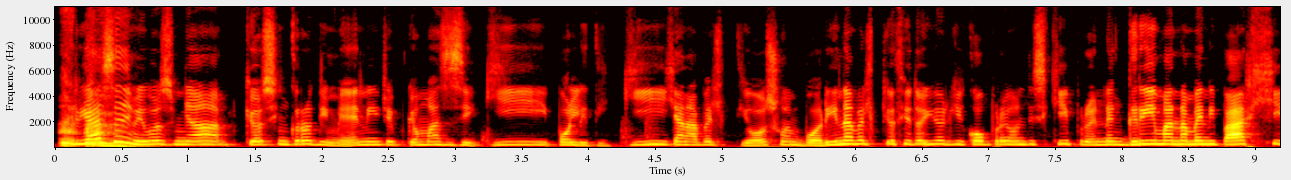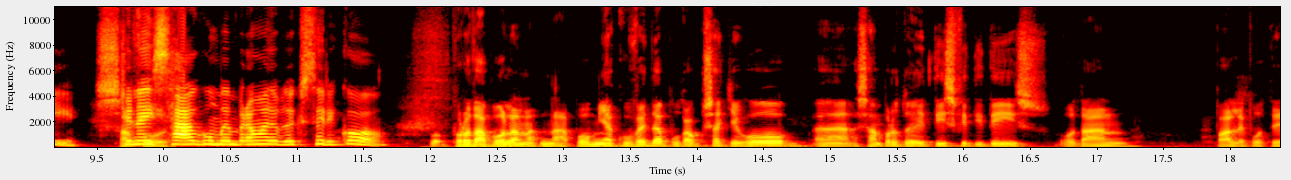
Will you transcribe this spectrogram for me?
Χρειάζεται μήπως μια πιο συγκροτημένη και πιο μαζική πολιτική για να βελτιώσουμε. Μπορεί να βελτιωθεί το γεωργικό προϊόν της Κύπρου. Είναι κρίμα να μην υπάρχει και να εισάγουμε πράγματα από το εξωτερικό. Πρώτα απ' όλα να, πω μια κουβέντα που άκουσα κι εγώ σαν πρωτοετής φοιτητής όταν πάλι ποτέ...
